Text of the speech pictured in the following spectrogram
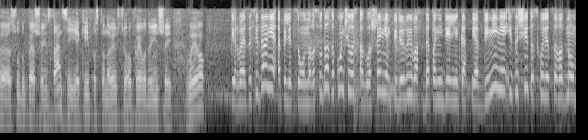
е, суду першої інстанції, який постановив з цього приводу інший вирок. Первое заседание апелляционного суда закончилось оглашением перерыва до понедельника. И обвинение, и защита сходятся в одном.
